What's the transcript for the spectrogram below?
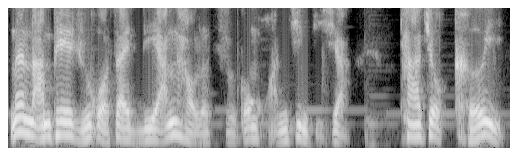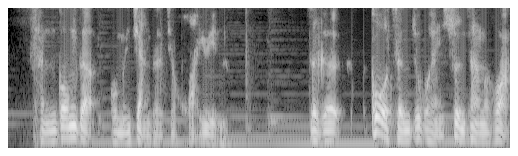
那男胚如果在良好的子宫环境底下，它就可以。成功的，我们讲的叫怀孕了。这个过程如果很顺畅的话，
